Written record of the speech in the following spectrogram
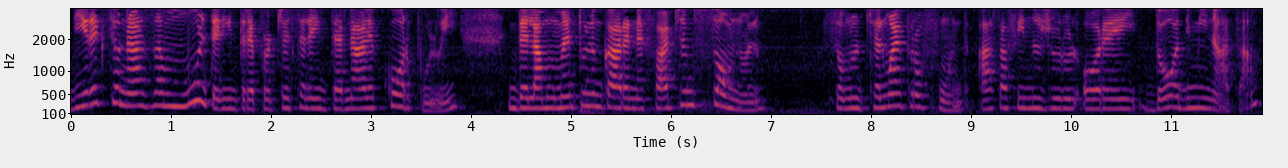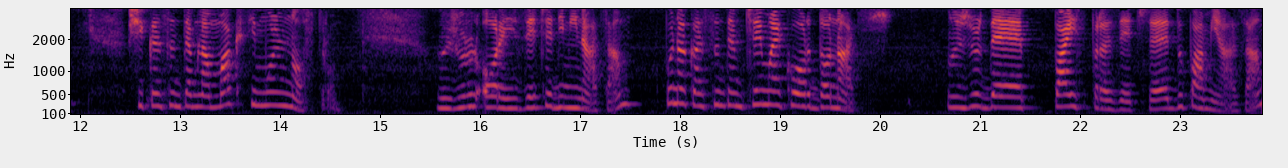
direcționează multe dintre procesele interne ale corpului, de la momentul în care ne facem somnul, somnul cel mai profund, asta fiind în jurul orei 2 dimineața, și când suntem la maximul nostru, în jurul orei 10 dimineața, până când suntem cei mai coordonați, în jur de 14 după amiaza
